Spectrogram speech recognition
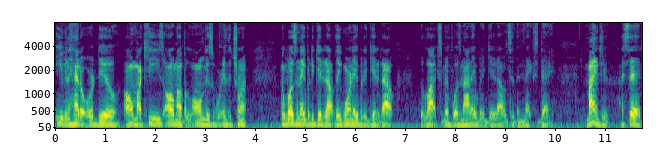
even had an ordeal. All my keys, all my belongings were in the trunk and wasn't able to get it out. They weren't able to get it out. The locksmith was not able to get it out until the next day. Mind you, I said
